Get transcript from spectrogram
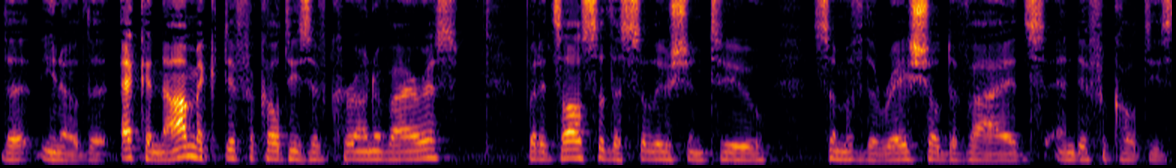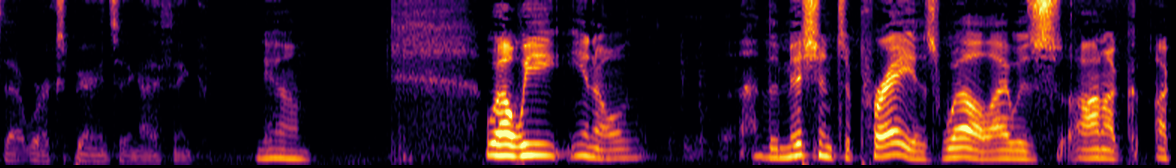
the you know the economic difficulties of coronavirus, but it's also the solution to some of the racial divides and difficulties that we're experiencing, I think. Yeah. Well, we, you know, the mission to pray as well. I was on a, a,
